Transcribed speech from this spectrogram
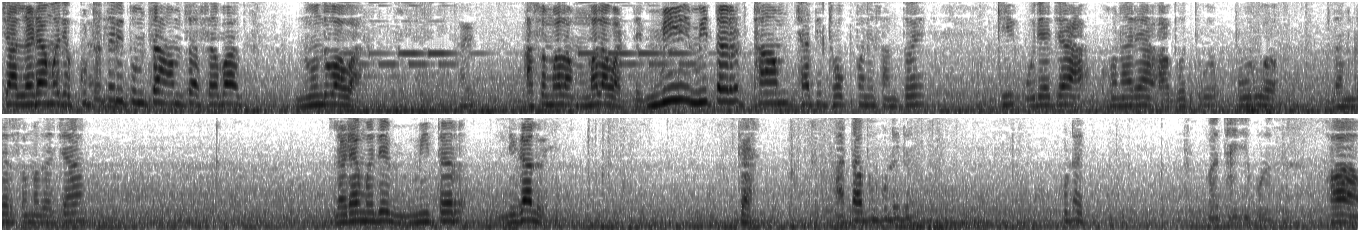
च्या लढ्यामध्ये कुठंतरी तुमचा आमचा सहभाग नोंदवावा. असं मला मला वाटते मी मी तर ठाम छाती ठोकपणे सांगतोय की उद्याच्या होणाऱ्या अभूतपूर्व धनगर समाजाच्या लढ्यामध्ये मी तर निघालोय. काय? आता आपण कुठे तर कुठे? पाथरीच्या पुढं. हा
